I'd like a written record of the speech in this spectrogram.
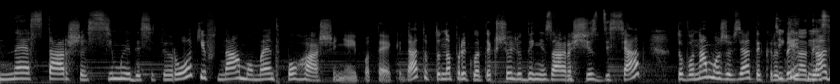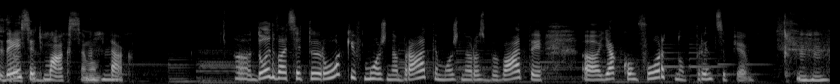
не старше 70 років на момент погашення іпотеки. Да? Тобто, наприклад, якщо людині зараз 60, то вона може взяти кредит на на 10 10, максимум. Мгм. Так. Е, До 20 років можна брати, можна розбивати е, як комфортно, в принципі. Мгм.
